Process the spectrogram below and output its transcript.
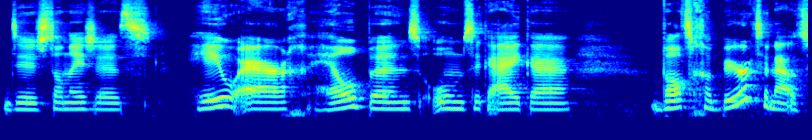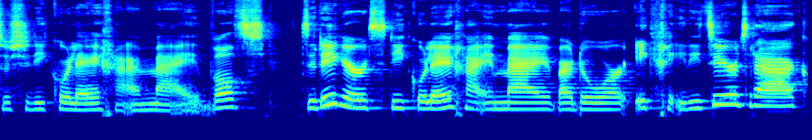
Dus dan is het heel erg helpend om te kijken wat gebeurt er nou tussen die collega en mij? Wat triggert die collega in mij waardoor ik geïrriteerd raak?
